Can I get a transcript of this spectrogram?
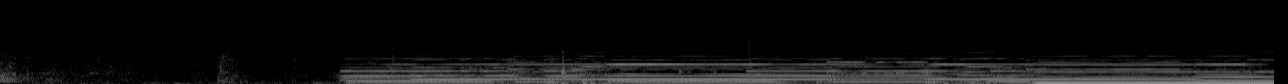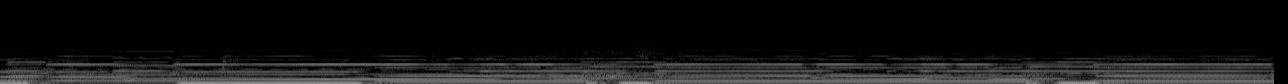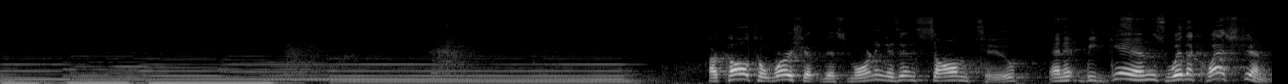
Our call to worship this morning is in Psalm 2, and it begins with a question.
